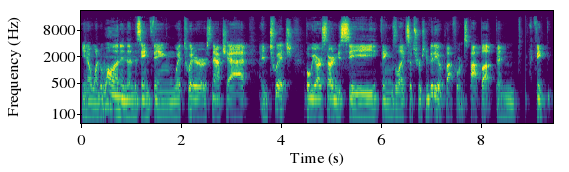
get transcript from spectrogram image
you know, one to one. And then the same thing with Twitter or Snapchat and Twitch. But we are starting to see things like subscription video platforms pop up. And I think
